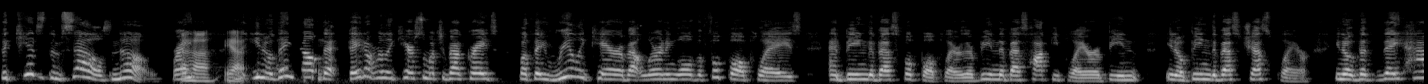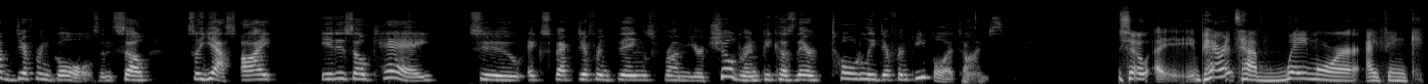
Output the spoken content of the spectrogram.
the kids themselves know, right? Uh-huh, yeah. You know, they know that they don't really care so much about grades, but they really care about learning all the football plays and being the best football player. They're being the best hockey player, or being, you know, being the best chess player. You know, that they have different goals. And so so yes, I it is okay to expect different things from your children because they're totally different people at times. So, uh, parents have way more, I think,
